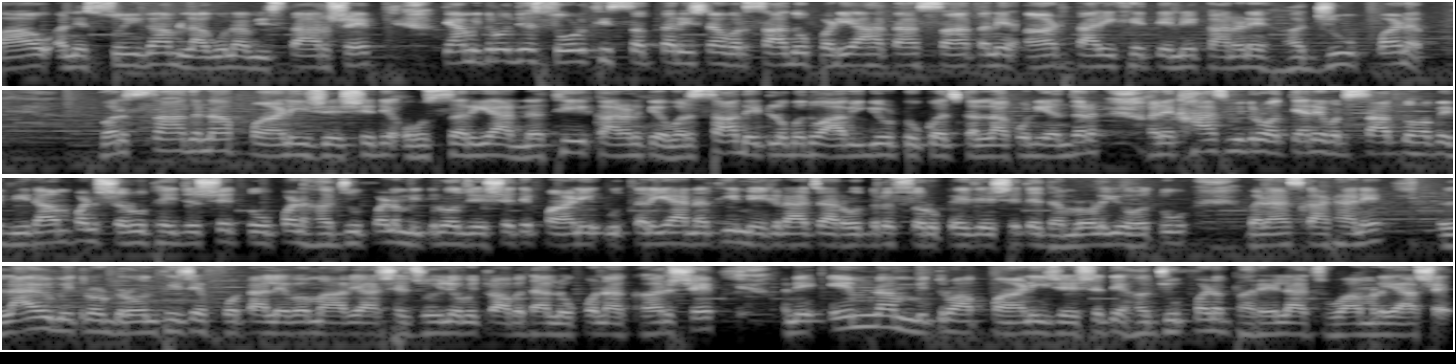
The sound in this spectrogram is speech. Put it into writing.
વાવ અને સુઈગામ લાગુના વિસ્તાર છે. ત્યાં મિત્રો જે સોળથી સત્તર ઇંચના વરસાદો પડ્યા હતા, સાત અને આઠ તારીખે તેને કારણે હજુ પણ વરસાદના પાણી જે છે તે ઓસર્યા નથી, કારણ કે વરસાદ એટલો બધો આવી ગયો ટૂંક જ કલાકોની અંદર. અને ખાસ મિત્રો, અત્યારે વરસાદનો હવે વિરામ પણ શરૂ થઈ જશે, તો પણ હજુ પણ મિત્રો જે છે તે પાણી ઉતર્યા નથી. મેઘરાજા રૌદ્ર સ્વરૂપે જે છે તે ધમરોળ્યું હતું બનાસકાંઠાને. લાઈવ મિત્રો, ડ્રોનથી જે ફોટા લેવામાં આવ્યા છે, જોઈ લો મિત્રો, આ બધા લોકોના ઘર છે. અને એમના મિત્રો આ પાણી જે છે તે હજુ પણ ભરેલા જોવા મળ્યા છે.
